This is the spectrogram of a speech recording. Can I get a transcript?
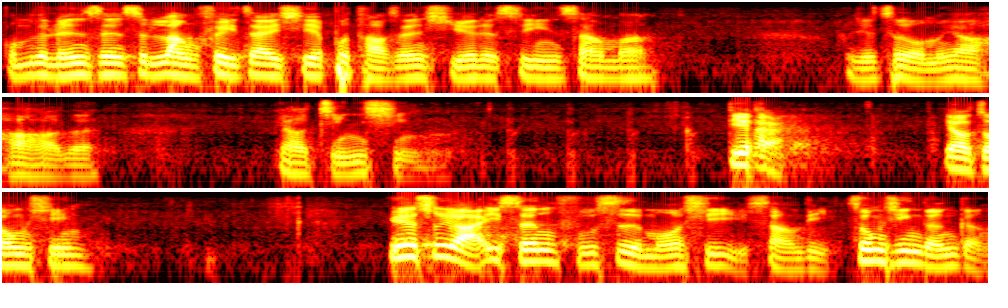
我们的人生是浪费在一些不讨神喜悦的事情上吗？我觉得这我们要好好的要警醒。第二，要忠心。约书亚一生服侍摩西与上帝，忠心耿耿，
